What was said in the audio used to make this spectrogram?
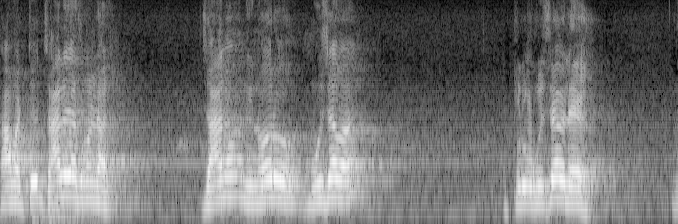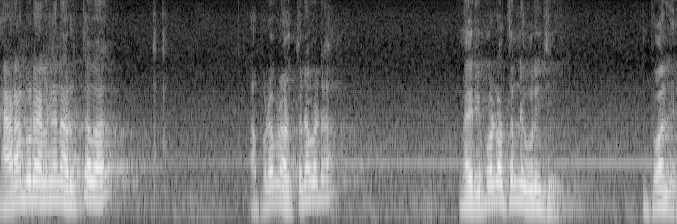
కాబట్టి చాలా జాతకు ఉండాలి. జాను నీ నోరు మూసావా? ఇప్పుడు మూసావులే నారాయణపురం వెళ్ళగానే అరుస్తావా? అప్పుడప్పుడు అరుతున్నావట నాకు రిపోర్ట్ వస్తుంది నీ గురించి. పోలే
